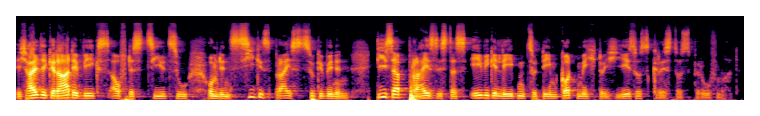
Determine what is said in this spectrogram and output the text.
Ich halte geradewegs auf das Ziel zu, um den Siegespreis zu gewinnen. Dieser Preis ist das ewige Leben, zu dem Gott mich durch Jesus Christus berufen hat.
